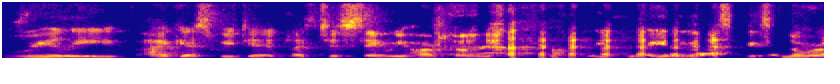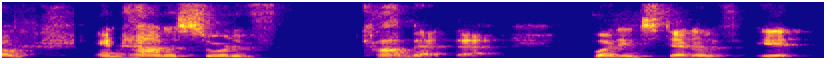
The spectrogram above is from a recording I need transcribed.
really, I guess we did. Let's just say we harped on negative aspects in the world and how to sort of combat that. But instead of it,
